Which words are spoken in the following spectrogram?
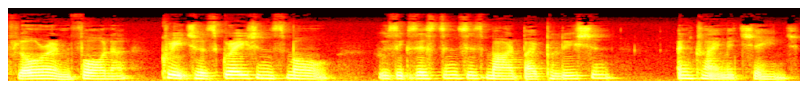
flora and fauna, creatures great and small, whose existence is marred by pollution and climate change.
